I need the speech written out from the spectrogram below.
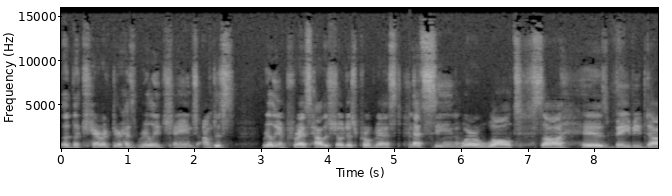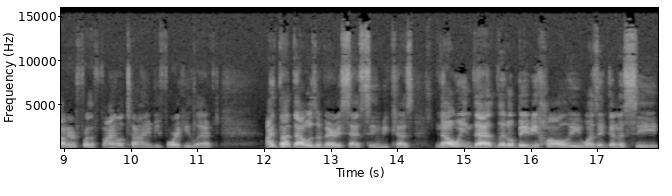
the, the character, has really changed. I'm just really impressed how the show just progressed. And that scene where Walt saw his baby daughter for the final time before he left, I thought that was a very sad scene because knowing that little baby Holly wasn't gonna see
